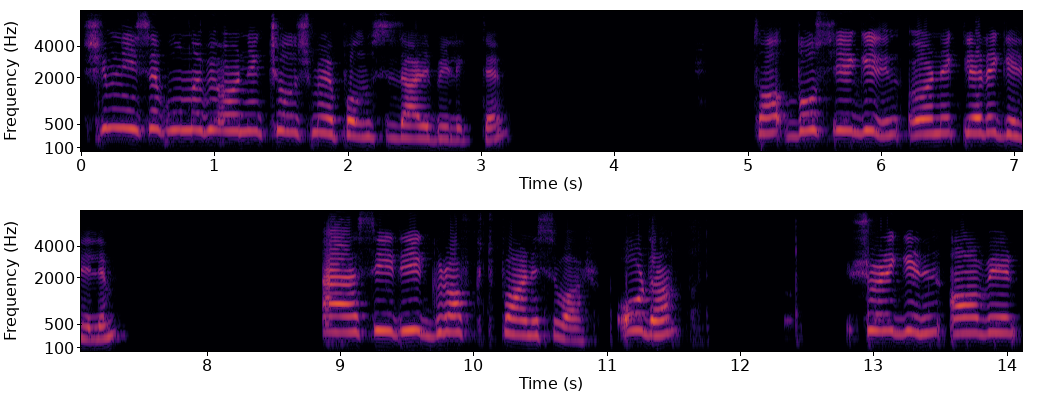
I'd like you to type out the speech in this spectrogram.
Şimdi ise bununla bir örnek çalışma yapalım sizlerle birlikte. Ta- dosyaya gelin, örneklere gelelim. LCD graf kütüphanesi var. Oradan şöyle gelin AVR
